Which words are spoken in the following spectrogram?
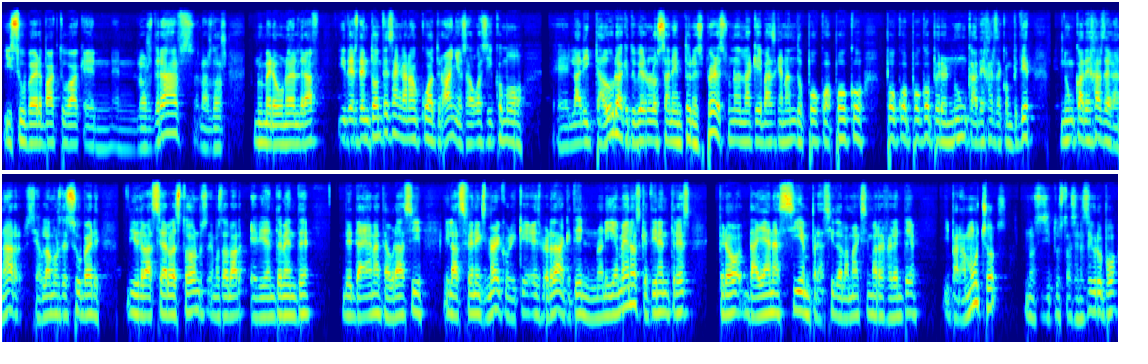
y Super back to back en, los drafts, las dos número uno del draft, y desde entonces han ganado cuatro años, algo así como eh, la dictadura que tuvieron los San Antonio Spurs, una en la que vas ganando poco a poco, poco a poco, pero nunca dejas de competir, nunca dejas de ganar. Si hablamos de Super y de las Seattle Storms, hemos de hablar evidentemente de Diana Taurasi y las Phoenix Mercury, que es verdad que tienen un anillo menos, que tienen tres, pero Diana siempre ha sido la máxima referente y para muchos, no sé si tú estás en ese grupo,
